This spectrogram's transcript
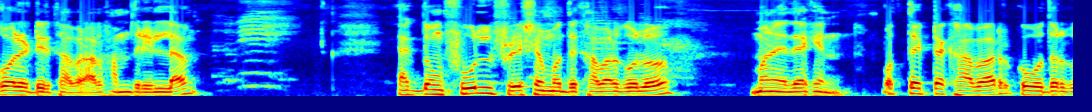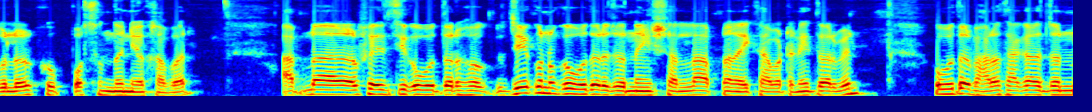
কোয়ালিটির খাবার, আলহামদুলিল্লাহ। একদম ফুল ফ্রেশের মধ্যে খাবারগুলো মানে দেখেন, প্রত্যেকটা খাবার কবুতরগুলোর খুব পছন্দনীয় খাবার। আপনার ফেন্সি কবুতর হোক, যে কোনো কবুতরের জন্য ইনশাল্লাহ আপনারা এই খাবারটা নিতে পারবেন। কবুতর ভালো থাকার জন্য,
